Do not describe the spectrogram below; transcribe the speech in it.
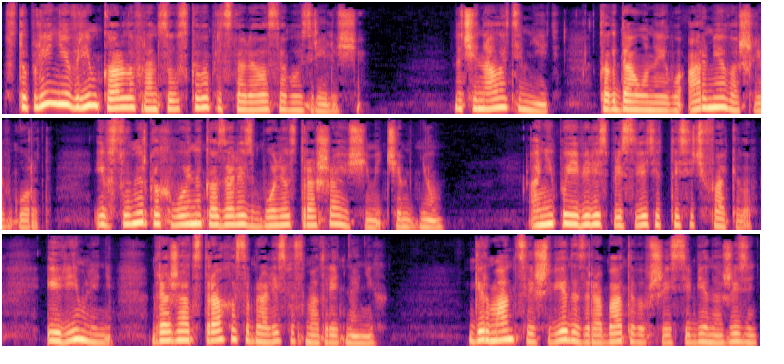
Вступление в Рим Карла Французского представляло собой зрелище. Начинало темнеть, когда он и его армия вошли в город, и в сумерках воины казались более устрашающими, чем днем. Они появились при свете тысяч факелов, и римляне, дрожа от страха, собрались посмотреть на них. Германцы и шведы, зарабатывавшие себе на жизнь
